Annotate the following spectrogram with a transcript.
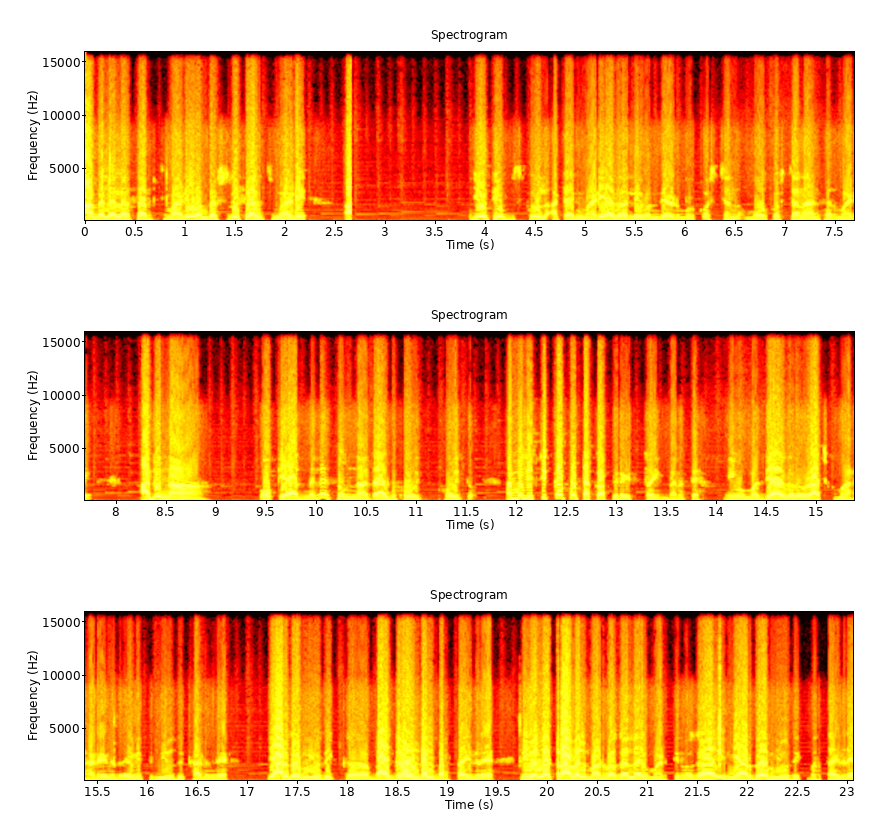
ಆಮೇಲೆಲ್ಲ ಸರ್ಚ್ ಮಾಡಿ, ಒಂದಷ್ಟು ರಿಸರ್ಚ್ ಮಾಡಿ ಯೂಟ್ಯೂಬ್ ಸ್ಕೂಲ್ ಅಟೆಂಡ್ ಮಾಡಿ, ಅದರಲ್ಲಿ ಒಂದೆರಡು ಮೂರು ಕ್ವಶನ್ ಮೂರು ಕ್ವಶನ್ ಆನ್ಸರ್ ಮಾಡಿ, ಅದನ್ನ ಓಕೆ ಆದ್ಮೇಲೆ ಸುಮ್ಮನಾದ ಅದು ಹೋಯ್ತು ಹೋಯ್ತು. ಆಮೇಲೆ ಚಿಕ್ಕ ಪುಟ್ಟ ಕಾಪಿ ರೈಟ್ ಸ್ಟ್ರೈಕ್ ಬರುತ್ತೆ. ನೀವು ಮಧ್ಯ ಆದರೂ ರಾಜ್ಕುಮಾರ್ ಹಾಡು ಹೇಳಿದ್ರೆ, ವಿತ್ ಮ್ಯೂಸಿಕ್ ಹಾಡಿದ್ರೆ, ಯಾರ್ದೋ ಮ್ಯೂಸಿಕ್ ಬ್ಯಾಕ್ ಗ್ರೌಂಡ್ ಅಲ್ಲಿ ಬರ್ತಾ ಇದ್ರೆ, ನೀವೆಲ್ಲ ಟ್ರಾವೆಲ್ ಮಾಡುವಾಗ ಲೈವ್ ಮಾಡ್ತಿರುವಾಗ ಇನ್ಯಾರ್ದೋ ಮ್ಯೂಸಿಕ್ ಬರ್ತಾ ಇದ್ರೆ,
